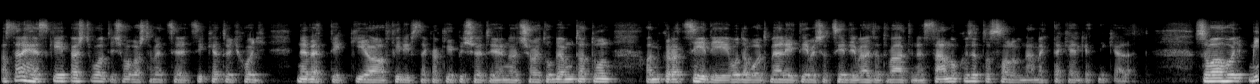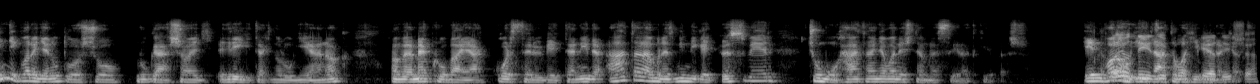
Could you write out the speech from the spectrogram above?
Aztán ehhez képest volt, és olvastam egyszer egy cikket, hogy hogy nevették ki a Philipsnek a képviselője nagy sajtóbemutatón, amikor a CD oda volt mellé téve, és a CD-vel lehetett váltani a számok között, a szalagnál meg tekergetni kellett. Szóval, hogy mindig van egy ilyen utolsó rugása egy, egy régi technológiának, amivel megpróbálják korszerűvé tenni, de általában ez mindig egy összvér, csomó hátránya van, és nem lesz életképes. Én valahogy így látom a hibrideket.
